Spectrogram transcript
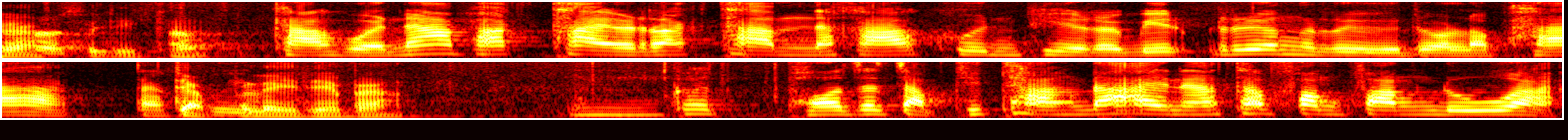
ครับสวัสดีครับ ค่ะหัวหน้าพักไทยรักธรรมนะคะ คุณพีรวิทย์เรื่องรือโดลภาคแต่จับคุยอะไรได้บ้าง อืมก็พอจะจับทิศทางได้นะ ถ้าฟังฟังดูอะ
